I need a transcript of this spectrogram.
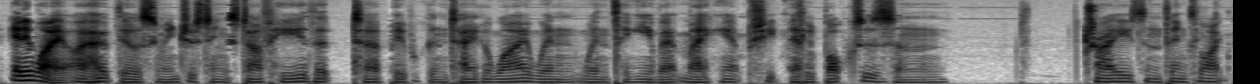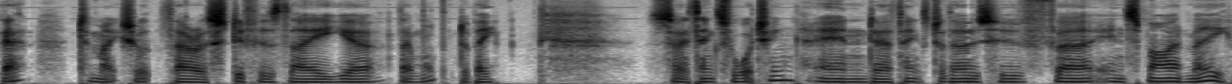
Anyway, I hope there was some interesting stuff here that uh, people can take away when, when thinking about making up sheet metal boxes and trays and things like that to make sure that they're as stiff as they, uh, they want them to be. So thanks for watching and uh, thanks to those who've uh, inspired me.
